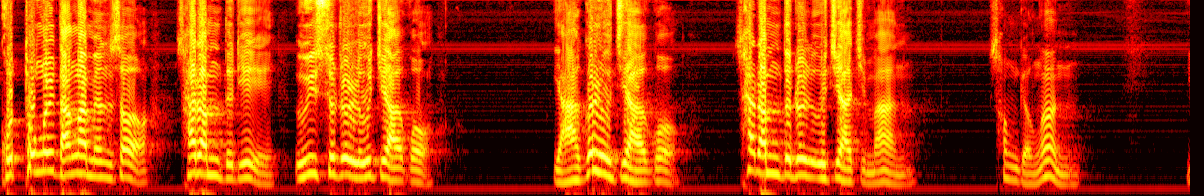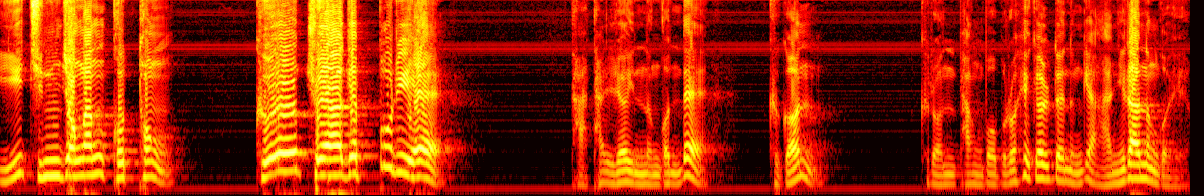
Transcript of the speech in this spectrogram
고통을 당하면서 사람들이 의술을 의지하고 약을 의지하고 사람들을 의지하지만 성경은 이 진정한 고통, 그 죄악의 뿌리에 다 달려 있는 건데 그건 그런 방법으로 해결되는 게 아니라는 거예요.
